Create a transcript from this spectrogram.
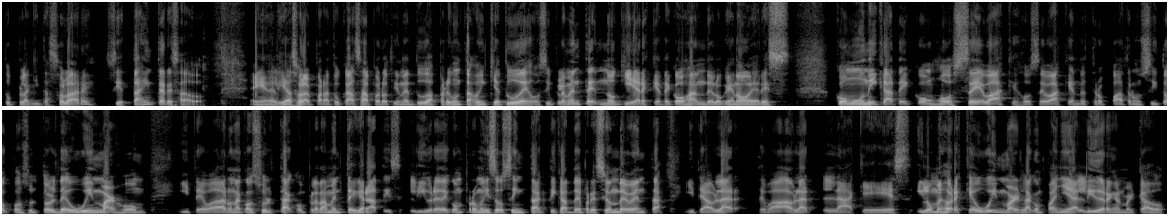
tus plaquitas solares. Si estás interesado en energía solar para tu casa, pero tienes dudas, preguntas o inquietudes, o simplemente no quieres que te cojan de lo que no eres, comunícate con José Vázquez. José Vázquez es nuestro patroncito consultor de Winmar Home y te va a dar una consulta completamente gratis, libre de compromiso, sin tácticas de presión de venta y te, hablar, te va a hablar la que es. Y lo mejor es que Winmar es la compañía líder en el mercado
